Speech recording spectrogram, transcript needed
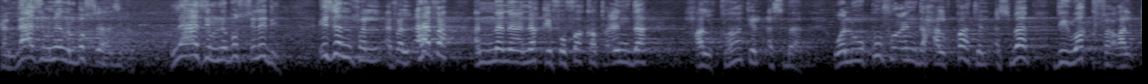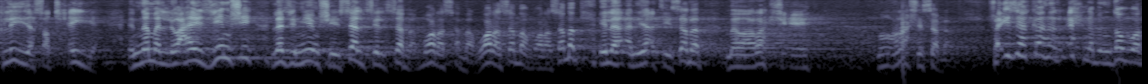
كان لازم اننا نبص هذه لازم نبص لدي. إذا فالآفة أننا نقف فقط عند حلقات الأسباب. والوقوف عند حلقات الأسباب دي وقفة عقلية سطحية. إنما اللي عايز يمشي لازم يمشي يسلسل سبب ورا سبب ورا سبب ورا سبب إلى أن يأتي سبب ما وراهش إيه؟ ما وراهش سبب. فإذا كان إحنا بندور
